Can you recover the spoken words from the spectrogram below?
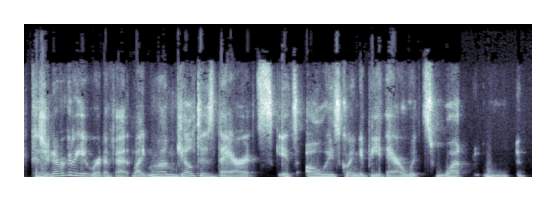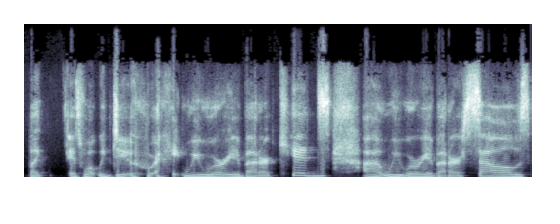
because you're never going to get rid of it. Like mom guilt is there; it's it's always going to be there. It's what like it's what we do, right? We worry about our kids. Uh, we worry about ourselves.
